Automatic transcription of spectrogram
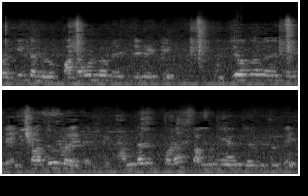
వర్గీకరణలు పదవుల్లో అయితేనేంటి ఉద్యోగంలో అయితేంటి చదువులో అయితేంటి అందరికి కూడా సమన్వయం జరుగుతుంది.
